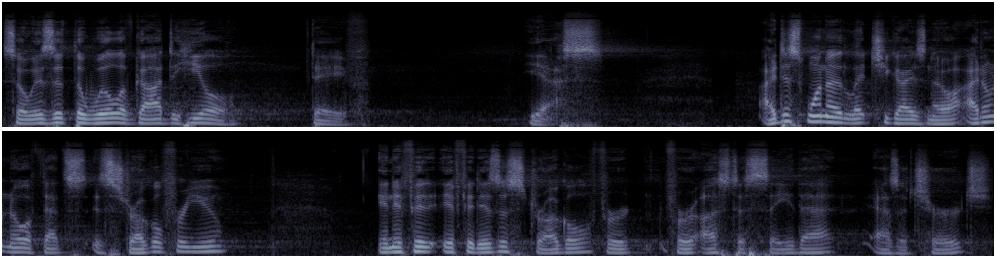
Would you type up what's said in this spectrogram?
So, is it the will of God to heal Dave? Yes. I just want to let you guys know I don't know if that's a struggle for you. And if it, if it is a struggle for, for us to say that as a church,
